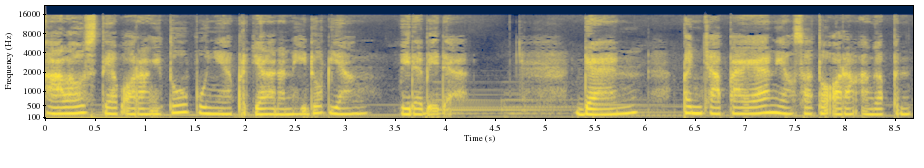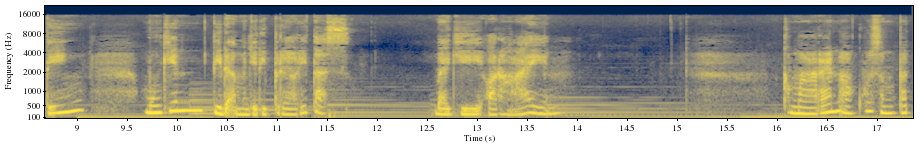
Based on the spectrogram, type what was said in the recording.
kalau setiap orang itu punya perjalanan hidup yang beda-beda. Dan pencapaian yang satu orang anggap penting mungkin tidak menjadi prioritas bagi orang lain. Kemarin aku sempat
